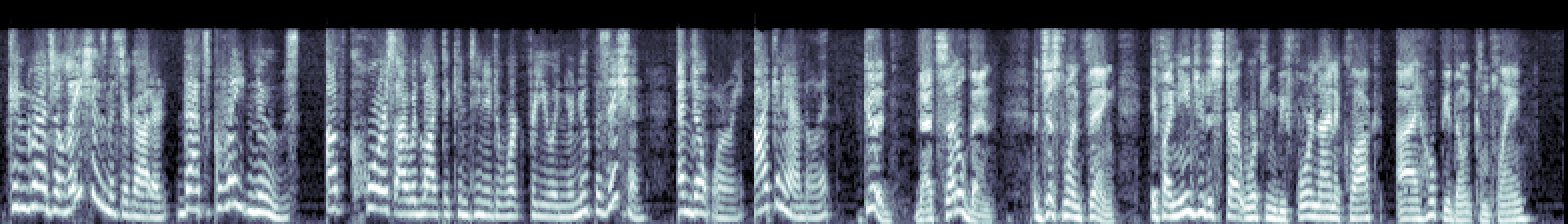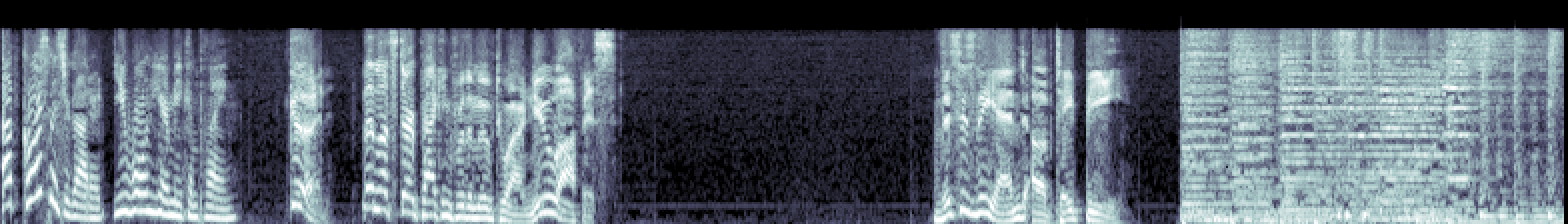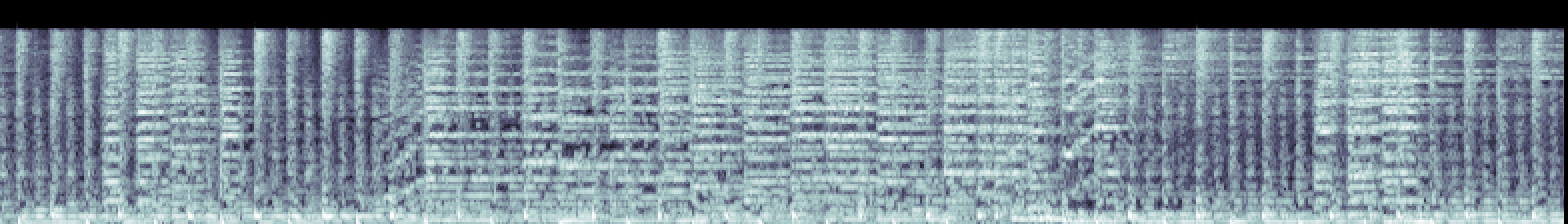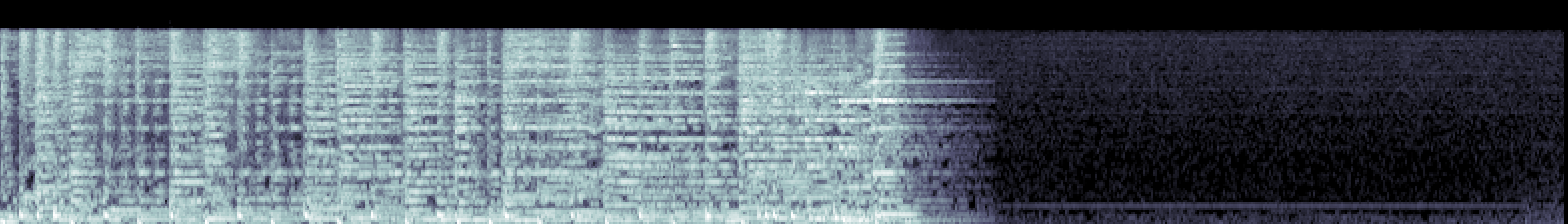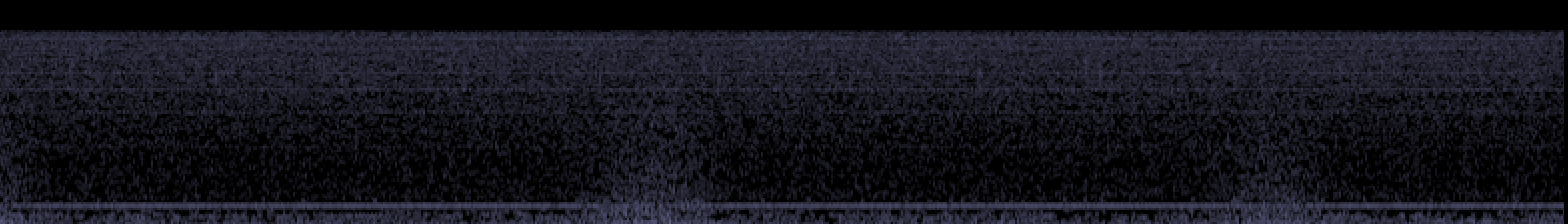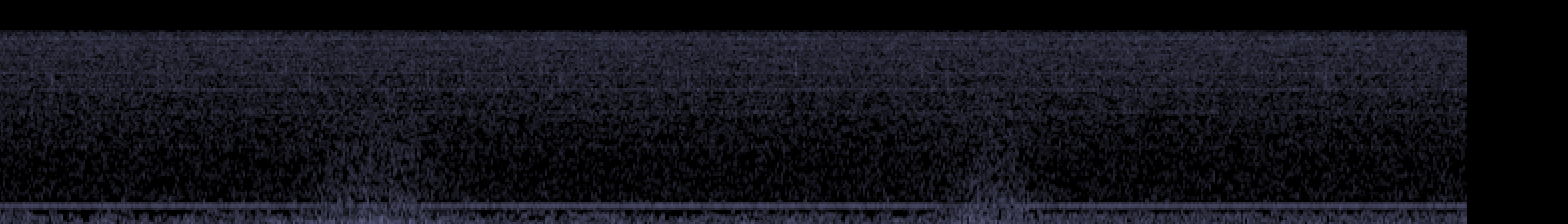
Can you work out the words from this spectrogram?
Congratulations, Mr. Goddard. That's great news. Of course I would like to continue to work for you in your new position. And don't worry, I can handle it. Good. That's settled then. Just one thing. If I need you to start working before 9 o'clock, I hope you don't complain. Of course, Mr. Goddard. You won't hear me complain. Good. Then let's start packing for the move to our new office. This is the end of Tape B.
